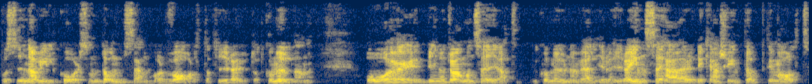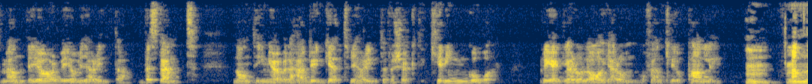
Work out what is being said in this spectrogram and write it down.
på sina villkor som de sen har valt att hyra ut åt kommunen. Och eh, Bino Drummond säger att kommunen väljer att hyra in sig här. Det kanske inte är optimalt, men det gör vi och vi har inte bestämt någonting över det här bygget. Vi har inte försökt kringgå regler och lagar om offentlig upphandling. Mm. Men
